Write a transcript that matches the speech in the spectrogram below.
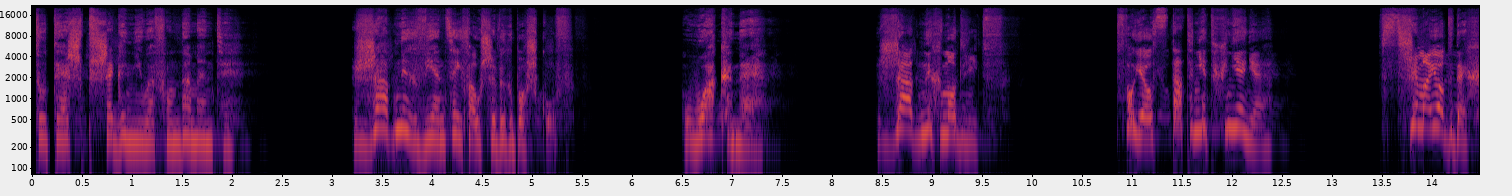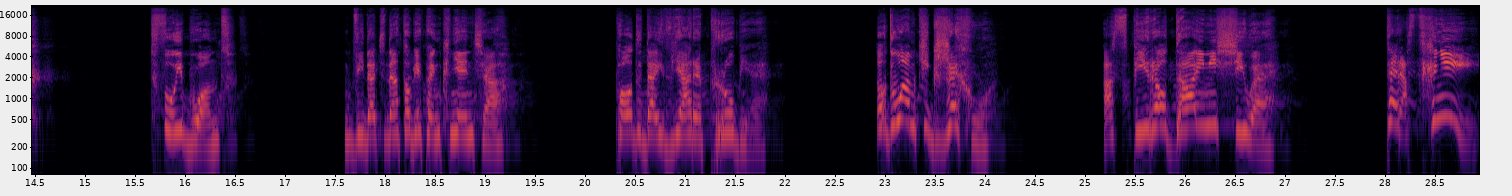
Tu też przegniłe fundamenty. Żadnych więcej fałszywych bożków. Łaknę. Żadnych modlitw. Twoje ostatnie tchnienie. Wstrzymaj oddech. Twój błąd. Widać na tobie pęknięcia. Poddaj wiarę próbie. Odłamki grzechu. Aspiro, daj mi siłę. Teraz tchnij!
